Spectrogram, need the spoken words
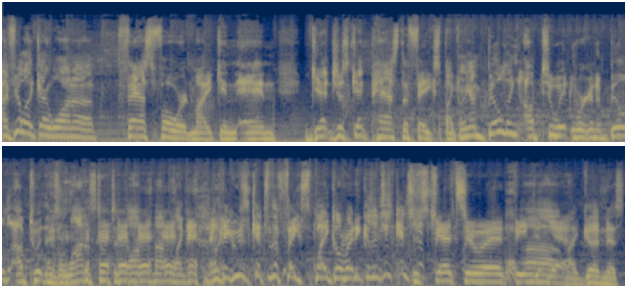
I feel like I want to fast forward, Mike, and and get just get past the fake spike. Like I'm building up to it, and we're gonna build up to it. There's a lot of stuff to talk about. Like, okay, we just get to the fake spike already because it just gets just get to it. Be, oh yeah. my goodness,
